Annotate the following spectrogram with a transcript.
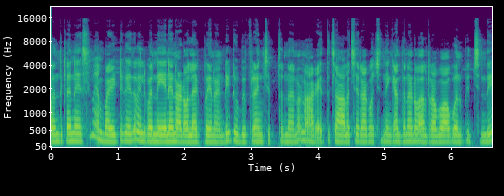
అందుకనేసి మేము బయటకు అయితే వెళ్ళిపోయాను. నేనే నడవలేకపోయానండి. టు బి ఫ్రాంక్ చెప్తున్నాను. నాకైతే చాలా చిరాకు వచ్చింది ఇంకెంత నడవాలరా బాబు అనిపించింది.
